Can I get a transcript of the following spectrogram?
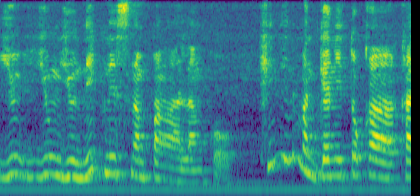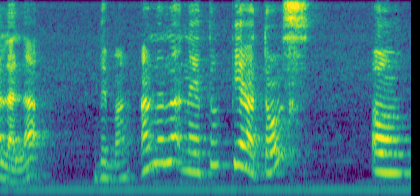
yung, yung uniqueness ng pangalan ko, hindi naman ganito ka kalala. ba? Ang lala nito, Piatos. Oh,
